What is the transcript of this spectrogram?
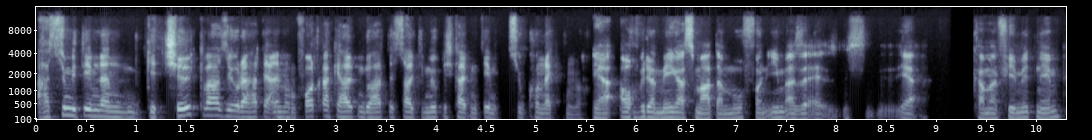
hast du mit dem dann gechillt quasi oder hat er einfach mhm. einen Vortrag gehalten? Du hattest halt die Möglichkeit, mit dem zu connecten noch. Ja, auch wieder mega smarter Move von ihm. Also, ist, ja, kann man viel mitnehmen.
